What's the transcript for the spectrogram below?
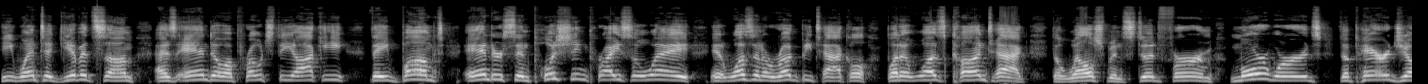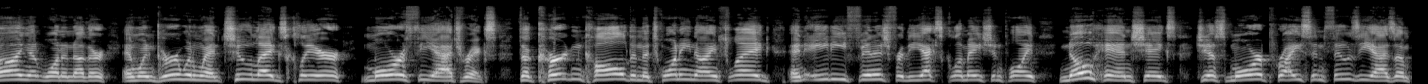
he went to give it some. As Ando approached the oche, they bumped. Anderson pushing Price away. It wasn't a rugby tackle, but it was contact. The Welshman stood firm more words, the pair jawing at one another, and when Gerwyn went two legs clear, more theatrics. The curtain called in the 29th leg, an 80 finish for the exclamation point. No handshakes, just more price enthusiasm.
